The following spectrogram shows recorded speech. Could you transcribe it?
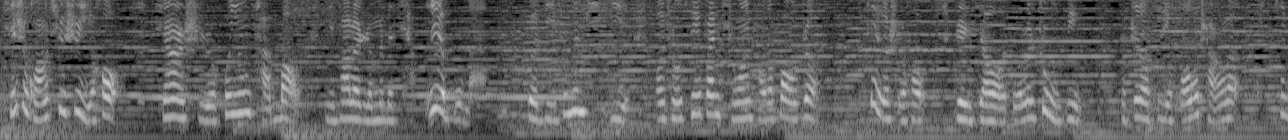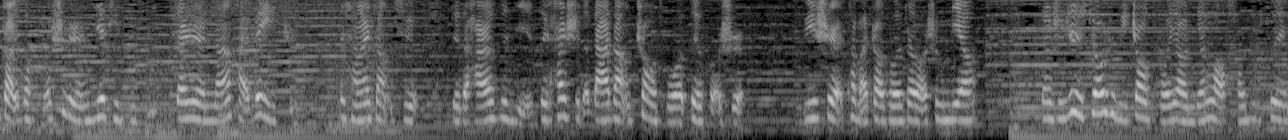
秦始皇去世以后，秦二世昏庸残暴，引发了人们的强烈不满，各地纷纷起义，要求推翻秦王朝的暴政。这个时候，任嚣得了重病，他知道自己活不长了，想找一个合适的人接替自己，担任南海尉职。他想来想去，觉得还是自己最开始的搭档赵佗最合适，于是他把赵佗叫到身边。但是任嚣是比赵佗要年老好几岁的，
